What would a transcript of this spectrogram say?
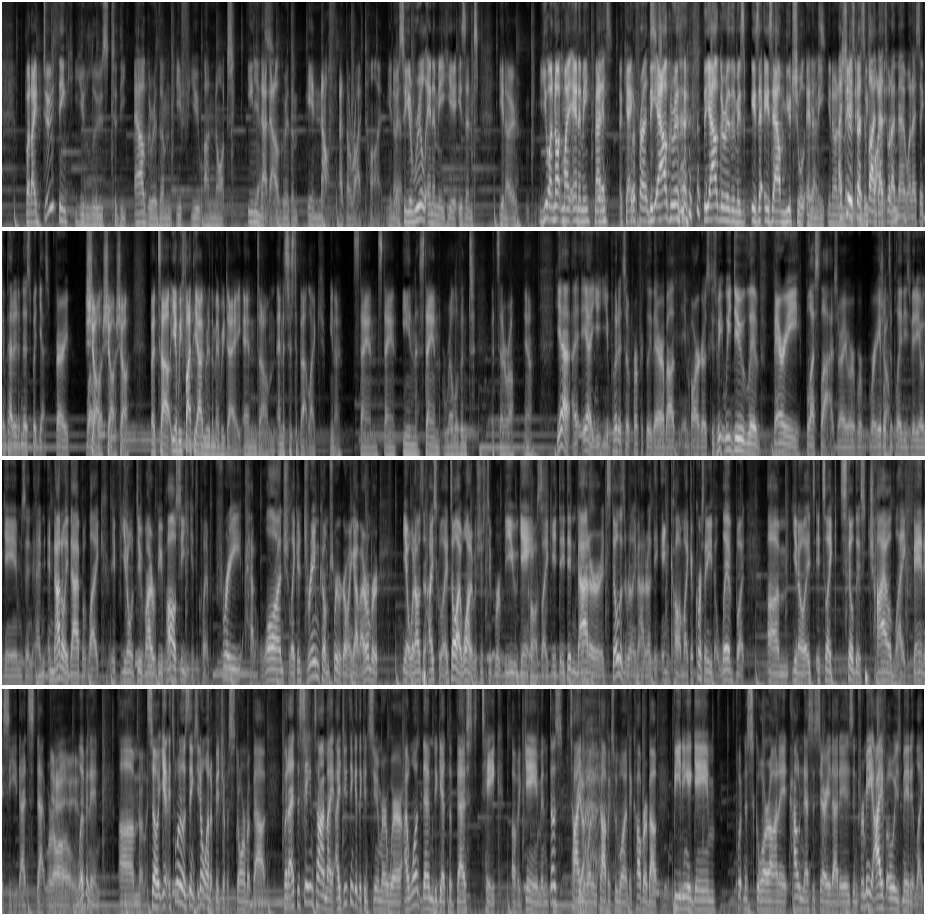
but i do think you lose to the algorithm if you are not in Yes. that algorithm enough at the right time. You know, Yeah. so your real enemy here isn't, you know, you are not my enemy, Matty. Yes. Okay, We're friends. The algorithm, the algorithm is is is our mutual enemy. Yes. You know what I, I mean? should have specified that's it. what I meant when I say competitiveness, but yes, very well Sure, put. sure, sure. But uh, yeah, we fight the algorithm every day, and um, and it's just about like you know staying staying in, staying relevant, etc. Yeah. Yeah, I, yeah, you, you put it so perfectly there about embargoes because we, we do live very blessed lives, right? We're, we're, we're able Sure. to play these video games, and, and and not only that, but like if you don't do my review policy, you get to play them for free. I had a launch, like a dream come true growing up. I remember, you know, when I was in high school, that's all I wanted was just to review games. course. Like it, it didn't matter. It still doesn't really matter, like the income. Like of course I need to live, but um, you know, it's it's like still this childlike fantasy that's that we're Yeah, all yeah, yeah. living in. Um, Totally. So yeah, it's one of those things you don't want to bitch up a storm about. But at the same time, I, I do think of the consumer where I want them to get the best take of a game, and it does tie into one of the topics we wanted to cover about beating a game putting a score on it, how necessary that is. And for me, I've always made it like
